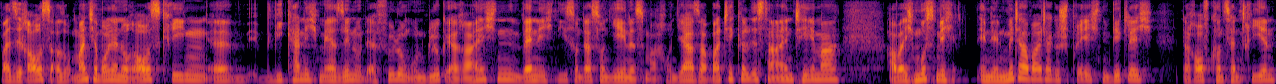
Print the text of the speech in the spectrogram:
Weil sie raus, also manche wollen ja nur rauskriegen, äh, wie kann ich mehr Sinn und Erfüllung und Glück erreichen, wenn ich dies und das und jenes mache. Und ja, Sabbatical ist da ein Thema, aber ich muss mich in den Mitarbeitergesprächen wirklich darauf konzentrieren,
